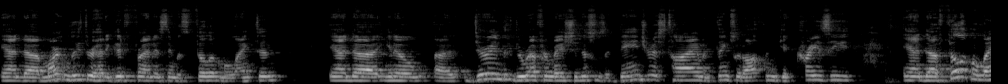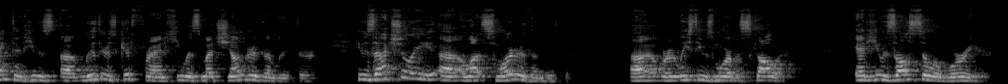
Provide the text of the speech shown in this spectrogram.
And uh, Martin Luther had a good friend. His name was Philip Melanchthon. And, uh, you know, uh, during the Reformation, this was a dangerous time and things would often get crazy. And Philip Melanchthon, he was Luther's good friend. He was much younger than Luther. He was actually a lot smarter than Luther, or at least he was more of a scholar. And he was also a worrier.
